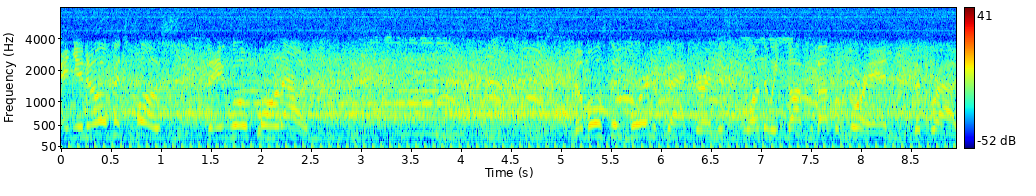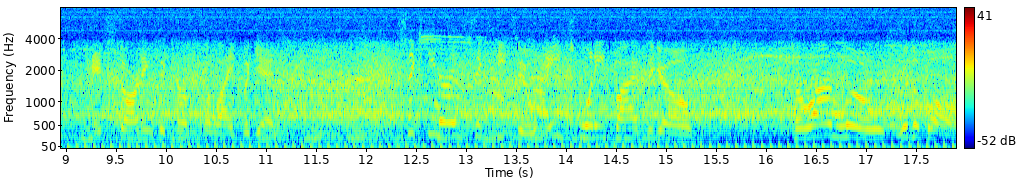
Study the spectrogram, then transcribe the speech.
And you know if it's close, they will pull it out. The most important factor, and this is one that we talked about beforehand, the crowd. It's starting to come to life again. 69-62, 8.25 to go. Tyronn Lue with the ball.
